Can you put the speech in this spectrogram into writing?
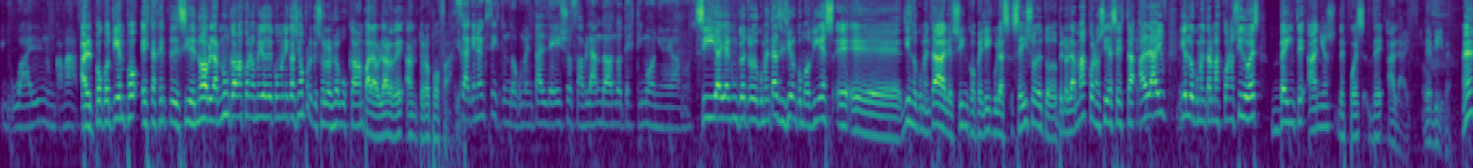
igual nunca más. Al poco tiempo, esta gente decide no hablar nunca más con los medios de comunicación porque solo los buscaban para hablar de O antropofagia. sea, que no existe un documental de ellos hablando, dando testimonio, digamos. Sí, hay algún que otro documental, se hicieron como 10 eh, eh, 10 documentales, 5 películas, se hizo de todo, pero la más conocida es esta, Alive, y el documental más conocido es 20 años después de Alive, de Vive. ¿eh?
